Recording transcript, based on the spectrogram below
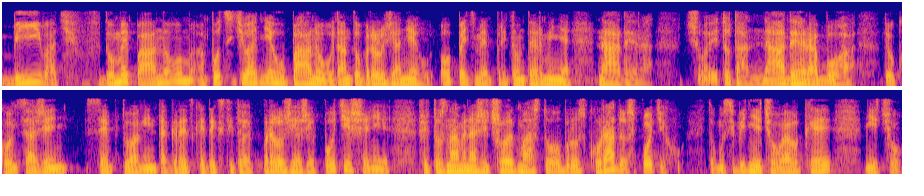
Bývať v dome pánovom a pociťovať nehu pánovu. Tam to preložia nehu. Opäť sme pri tom termíne nádhera. Čo je to tá nádhera Boha? Dokonca, že Septuaginta, grecké texty to aj preložia, že potešenie, že to znamená, že človek má z toho obrovskú radosť, potechu. To musí byť niečo veľké, niečo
